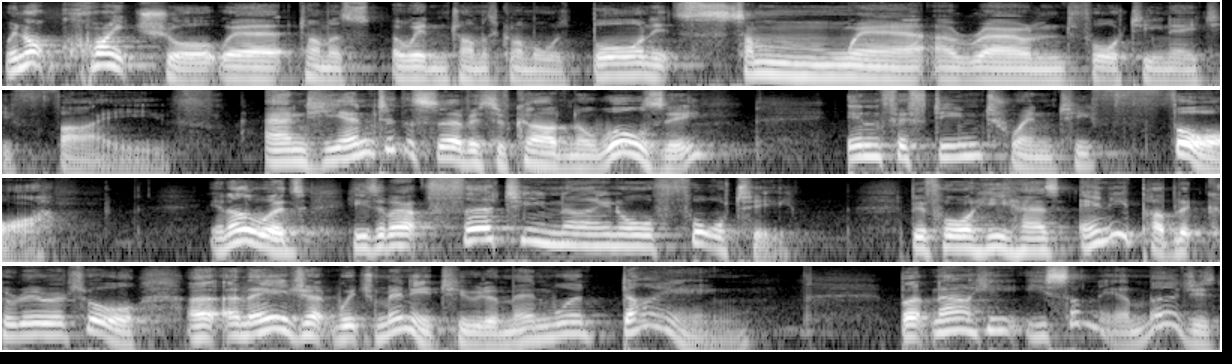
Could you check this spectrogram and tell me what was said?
We're not quite sure where Thomas, when Thomas Cromwell was born. It's somewhere around 1485. And he entered the service of Cardinal Wolsey in 1524. In other words, he's about 39 or 40 before he has any public career at all, uh, an age at which many Tudor men were dying. But now he, he suddenly emerges.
